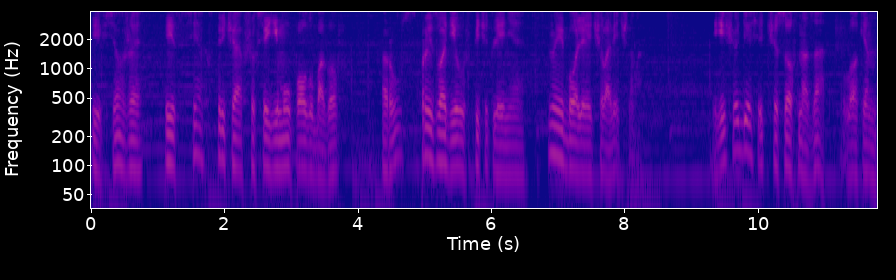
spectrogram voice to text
И все же, из всех встречавшихся ему полубогов, Рус производил впечатление наиболее человечного. Еще десять часов назад Локин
